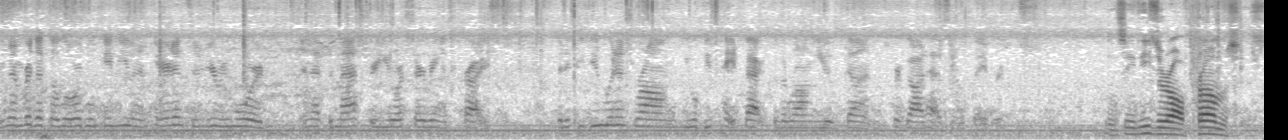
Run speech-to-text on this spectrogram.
Remember that the Lord will give you an inheritance as your reward, and that the master you are serving is Christ. But if you do what is wrong, you will be paid back for the wrong you have done, for God has no favorites. And see, these are all promises.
